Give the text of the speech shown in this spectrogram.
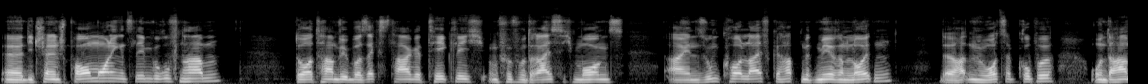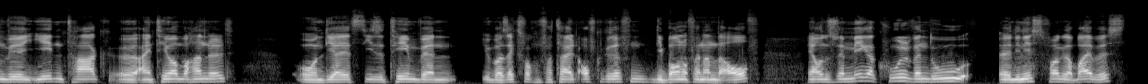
äh, die Challenge Power Morning ins Leben gerufen haben. Dort haben wir über sechs Tage täglich um 5.30 Uhr morgens einen Zoom-Call live gehabt mit mehreren Leuten. Da hatten wir eine WhatsApp-Gruppe und da haben wir jeden Tag äh, ein Thema behandelt. Und ja, jetzt diese Themen werden über sechs Wochen verteilt aufgegriffen. Die bauen aufeinander auf. Ja, und es wäre mega cool, wenn du äh, die nächste Folge dabei bist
